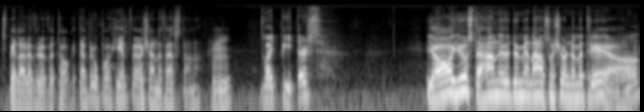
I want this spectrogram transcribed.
spelar överhuvudtaget. Det beror på helt vad jag känner för hästarna. Mm. Dwight Peters? Ja just det, han, du menar han som kör nummer tre ja. ja.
